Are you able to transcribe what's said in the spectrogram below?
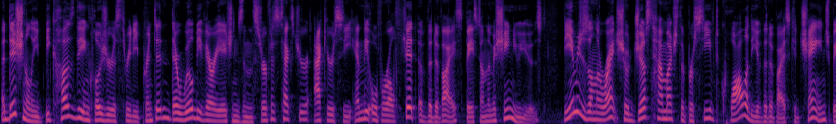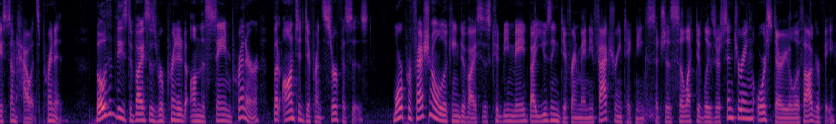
Additionally, because the enclosure is 3D printed, there will be variations in the surface texture, accuracy, and the overall fit of the device based on the machine you used. The images on the right show just how much the perceived quality of the device could change based on how it's printed. Both of these devices were printed on the same printer, but onto different surfaces. More professional looking devices could be made by using different manufacturing techniques such as selective laser sintering or stereolithography.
